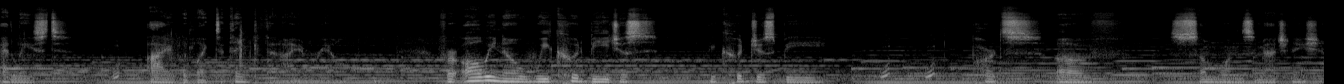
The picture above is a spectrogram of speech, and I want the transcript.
at least, I would like to think that I am real. For all we know, we could be just. We could just be parts of someone's imagination.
